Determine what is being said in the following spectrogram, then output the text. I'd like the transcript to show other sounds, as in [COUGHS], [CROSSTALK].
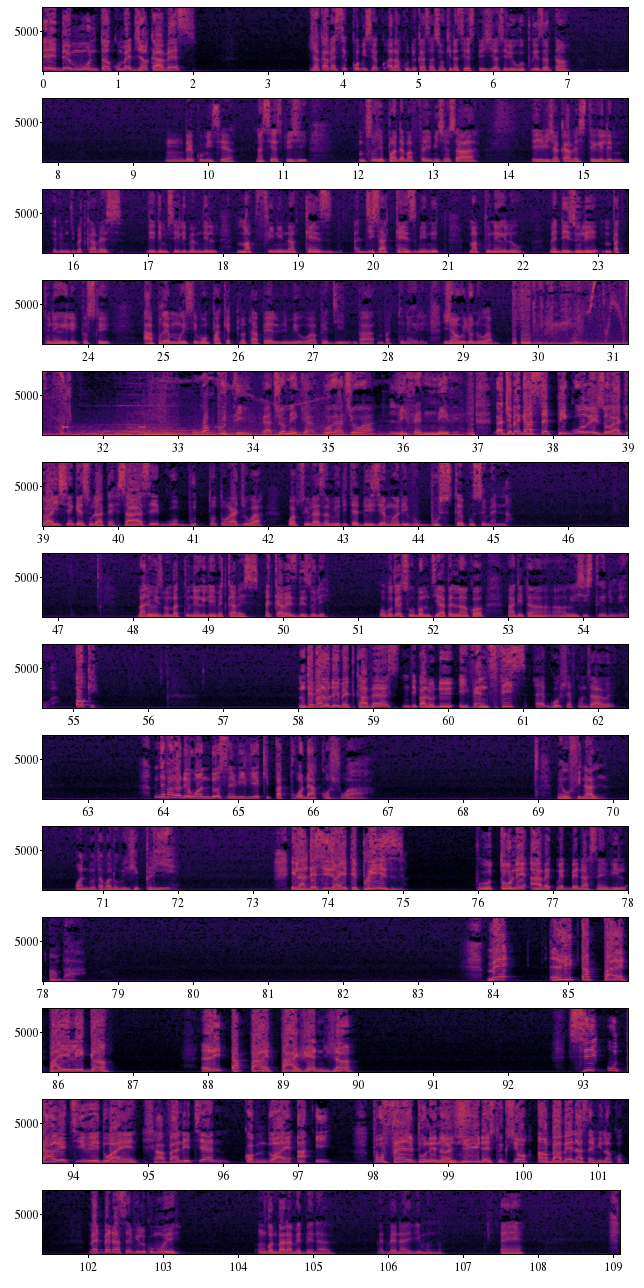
Et de moun tan kou met Jean Caves. Jean Caves c'est commissaire à la Cour de cassation qui dans CSPJ, c'est le représentant hmm, des commissaires dans CSPJ. Je songe pendant ma fait émission ça et Jean te relem et puis me dit mettre Caves dit c'est lui même dit m'a fini dans 15 10 à 15 minutes m'a tourner là. Mais désolé, m'a pas tourner là parce que après me recevoir un paquet l'autre appel numéro a dit pas tourner là. Jean-Louis Honorable Wap koute, Radio Mega, Go Radio a, li fe neve. Radio Mega se pi gwo rezo radio haïtien ki sou la terre. Ça c'est gros bout de tonton radio a. Wap sur la zami auditaire deuxième rendez-vous booster pour semaine. Malheureusement, pas tourner les Maître Caves. Maître Caves, désolé. Au contraire, si vous bon petit appel là encore, m'a enregistré numéro a. OK. M'te parlé de Maître Caves, m'te parlé de Evans Fils, eh, gros chef moun ça, ouais. M'te parlé de Wando Saint-Villiers qui pas trop d'accord. Mais au final, Wando t'a pas obligé de plier. Et la décision a été prise pour tourner avec M. Bena Saint-Ville en bas. Mais l'état paraît pas élégant. L'état paraît pas jeune gens. Si ou t'a retiré doyen Chavan Etienne comme doyen AI pour faire tourner dans le juge d'instruction en bas Bena Saint-Ville encore. M. Bena Saint-Ville comment est? On ne connaît pas la M. Bena. M. Bena est mon nom. Hein?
